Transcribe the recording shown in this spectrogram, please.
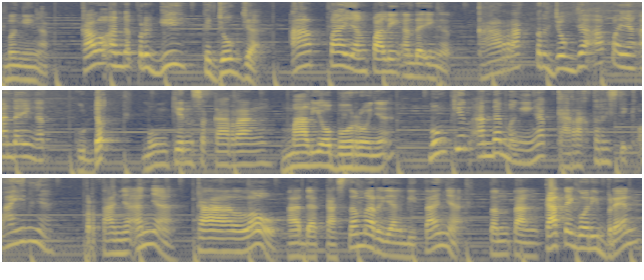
mengingat. Kalau Anda pergi ke Jogja, apa yang paling Anda ingat? Karakter Jogja apa yang Anda ingat? Gudeg, mungkin sekarang Malioboro-nya, mungkin Anda mengingat karakteristik lainnya. Pertanyaannya, kalau ada customer yang ditanya tentang kategori brand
